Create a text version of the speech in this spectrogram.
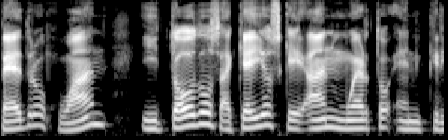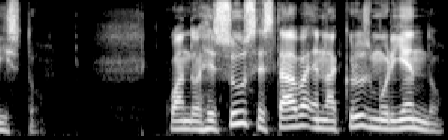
Pedro, Juan y todos aquellos que han muerto en Cristo. Cuando Jesús estaba en la cruz muriendo,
